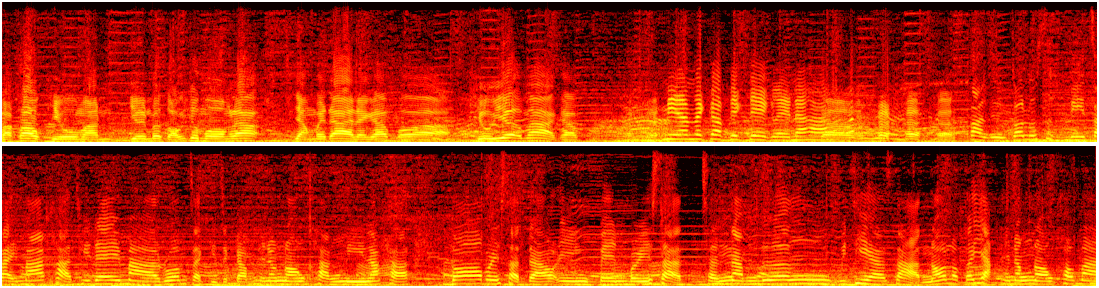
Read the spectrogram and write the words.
มาเข้าคิวมายืนมาสองชั่วโมงแล้วยังไม่ได้เลยครับ เพราะว่าคิวเยอะมากครับ เนียนไปกับเด็กๆเลยนะคะ ก่อนอื่นก็รู้สึกดีใจมากค่ะ ที่ได้มาร่วมจัดกิจกรรมให้น้องๆ ครั้งนี้นะคะ ก็บริษัทดาวเองเป็นบริษัทชั้นนำเรื่องวิทยาศาสตร์เนาะเราก็อยากให้น้องๆ เข้ามา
